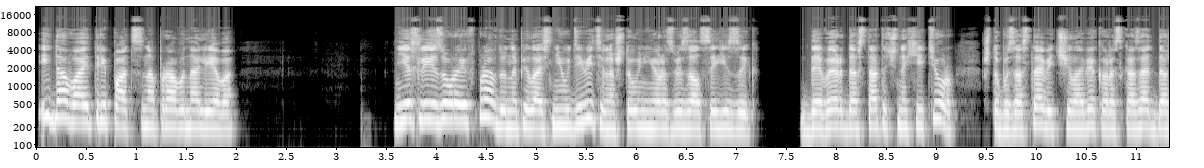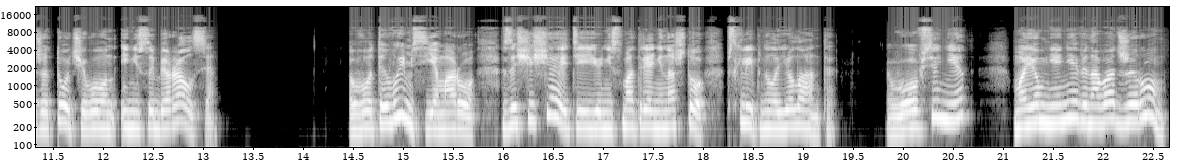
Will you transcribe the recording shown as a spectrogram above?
и давай трепаться направо-налево. Если Изора и вправду напилась, неудивительно, что у нее развязался язык. Девер достаточно хитер, чтобы заставить человека рассказать даже то, чего он и не собирался. «Вот и вы, мсье Моро, защищаете ее, несмотря ни на что», — всхлипнула Йоланта. «Вовсе нет. Мое мнение виноват Жером.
